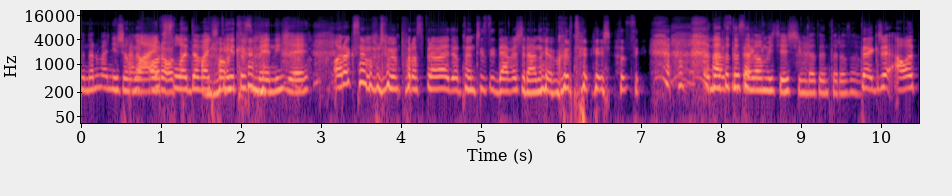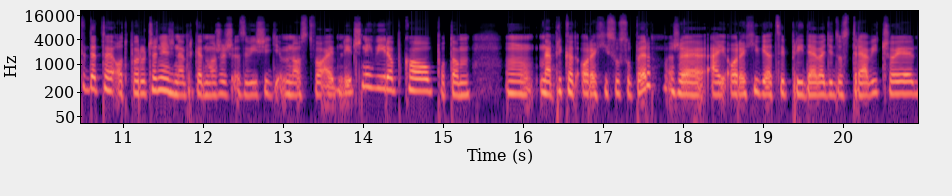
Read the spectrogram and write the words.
sme normálne, že ano, live rok, sledovať tieto zmeny, že... O rok sa môžeme porozprávať o tom, či si dávaš ráno jogurt, vieš asi. Na asi toto tak. sa veľmi teším, na tento rozhovor. Takže, ale teda to je odporúčanie, že napríklad môžeš zvýšiť množstvo aj mliečných výrobkov, potom Mm, napríklad orechy sú super, že aj orechy viacej pridávať do stravy, čo je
